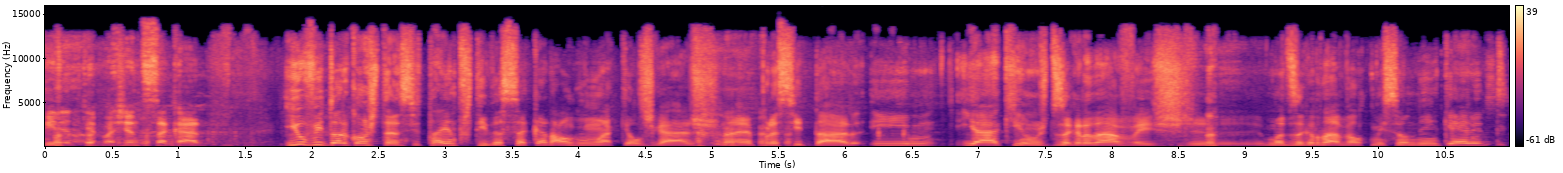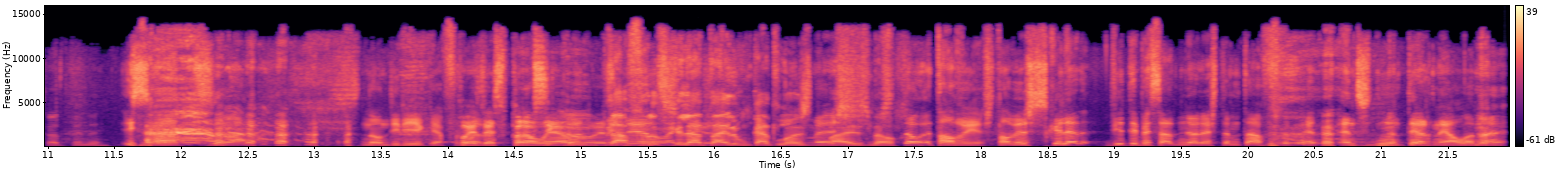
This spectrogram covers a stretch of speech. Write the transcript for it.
pira-te que é para a gente sacar. E o Vítor Constâncio está entretido a sacar algum àqueles gajos, não é? para citar, e, e há aqui uns desagradáveis, eh, uma desagradável comissão de inquérito. Exato, sei lá. Não diria que é Pois, formada esse paralelo- metáfora, se calhar, está a ir um bocado longe Mas, demais, não? tal- Talvez, talvez, se calhar, devia ter pensado melhor nesta metáfora an- antes de meter nela, não é?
